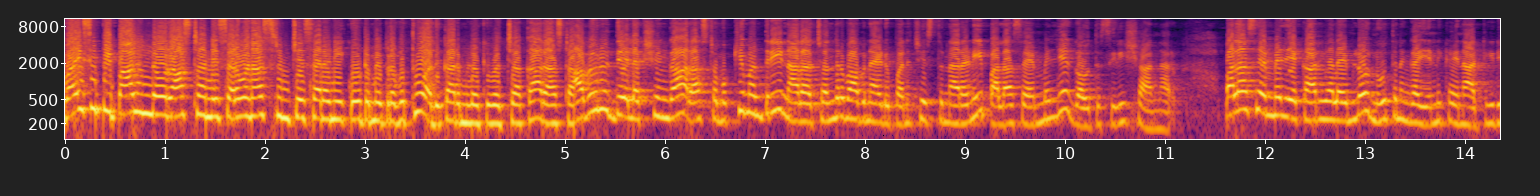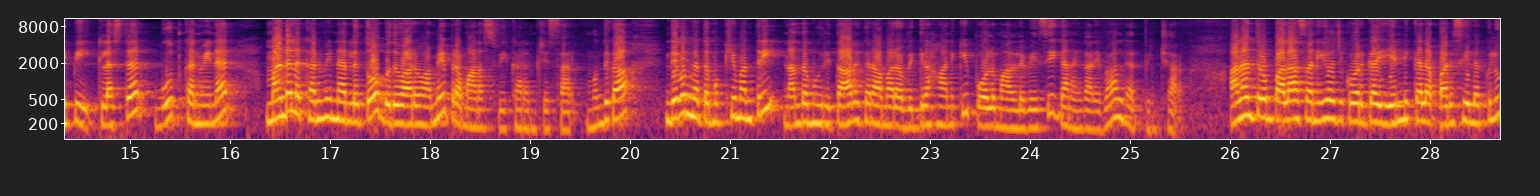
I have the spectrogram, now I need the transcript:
వైసీపీ పాలనలో రాష్ట్రాన్ని సర్వనాశనం చేశారని కూటమి ప్రభుత్వం అధికారంలోకి వచ్చాక రాష్ట్ర అభివృద్ధి లక్ష్యంగా రాష్ట్ర ముఖ్యమంత్రి నారా చంద్రబాబు నాయుడు పనిచేస్తున్నారని పలాస ఎమ్మెల్యే గౌతు శిరీష అన్నారు. పలాస ఎమ్మెల్యే కార్యాలయంలో నూతనంగా ఎన్నికైన టీడీపీ క్లస్టర్ బూత్ కన్వీనర్ మండల కన్వీనర్లతో బుధవారం ఆమె ప్రమాణ స్వీకారం చేశారు. ముందుగా దివంగత ముఖ్యమంత్రి నందమూరి తారక రామారావు విగ్రహానికి పూలమాలలు వేసి ఘనంగా నివాళులర్పించారు. అనంతరం పలాస నియోజకవర్గ ఎన్నికల పరిశీలకులు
